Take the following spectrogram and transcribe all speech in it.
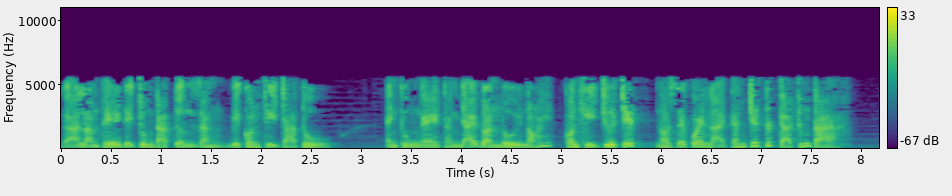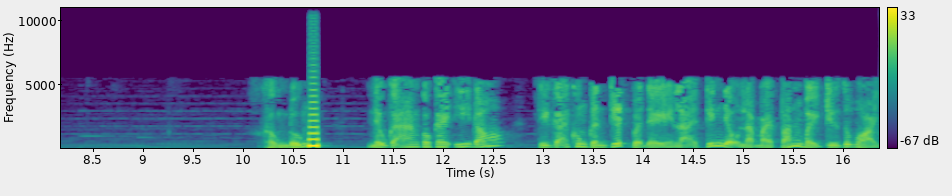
Gã làm thế để chúng ta tưởng rằng bị con khỉ trả thù. Anh không nghe thằng nhãi đoàn lôi nói con khỉ chưa chết, nó sẽ quay lại cắn chết tất cả chúng ta. Không đúng, nếu gã có cái ý đó, thì gã không cần thiết phải để lại tín hiệu là bài toán bảy trừ dấu hỏi.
